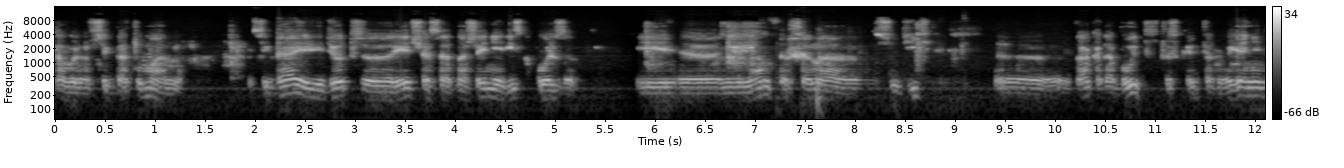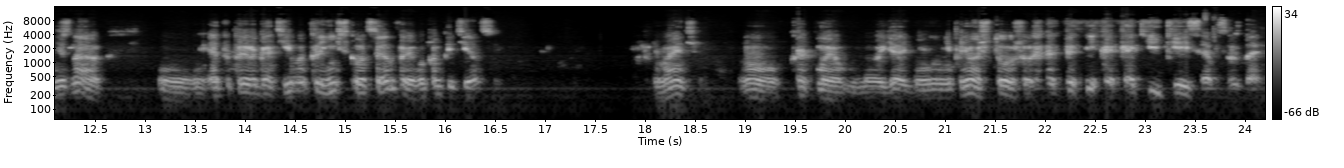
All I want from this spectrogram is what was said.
довольно всегда туманна. Всегда идет э, речь о соотношении риск-пользы. И э, нам совершенно судить, э, да, когда будет, так сказать, там, я не, не знаю, это прерогатива клинического центра, его компетенции. Понимаете? Ну, как мы, я не, понимаю, что, что какие кейсы обсуждать.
